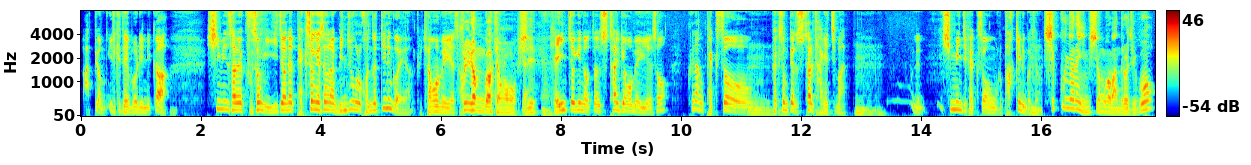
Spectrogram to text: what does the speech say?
합병 이렇게 돼 버리니까 음. 시민 사회 구성 이전에 백성에서 그냥 민중으로 건너뛰는 거예요. 경험에 의해서. 훈련과 경험 없이 예. 개인적인 어떤 수탈 경험에 의해서 그냥 백성 음. 백성 때도 수탈을 당했지만 음, 음, 음. 식민지 백성으로 바뀌는 거죠. 19년에 임시정부가 만들어지고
